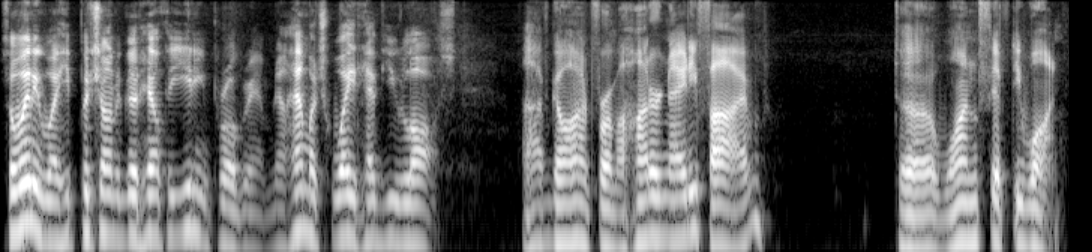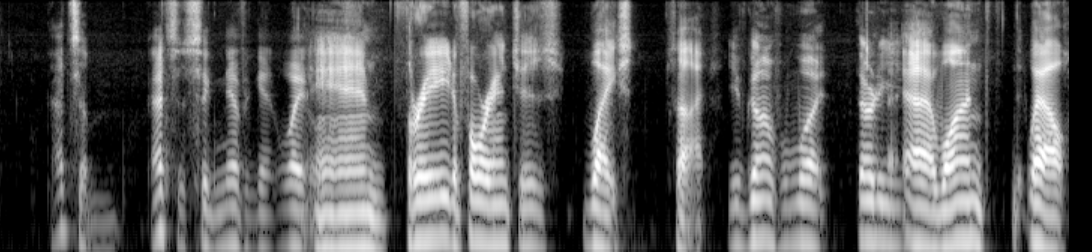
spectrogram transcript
So anyway, he put you on a good healthy eating program. Now, how much weight have you lost? I've gone from 185 to 151 That's a that's a significant weight loss. and three to four inches waist size. You've gone from what thirty? Uh, one, well,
